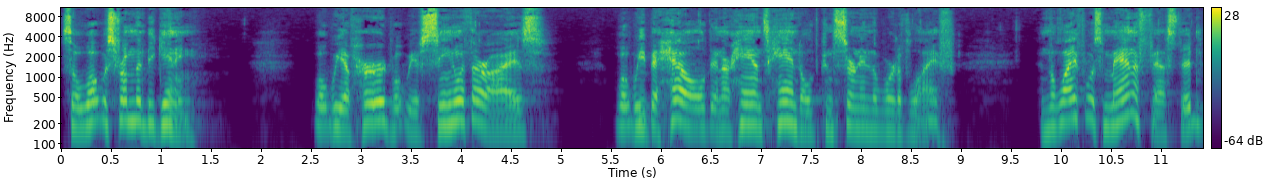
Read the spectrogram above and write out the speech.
So what was from the beginning? What we have heard, what we have seen with our eyes, what we beheld and our hands handled concerning the word of life. And the life was manifested,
